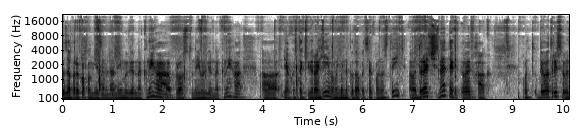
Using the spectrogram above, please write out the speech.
за перекопом є земля. Неймовірна книга, просто неймовірна книга. Якось так Віра Геєва, мені не подобається, як вона стоїть. До речі, знаєте, як лайфхак. От Білатриса,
